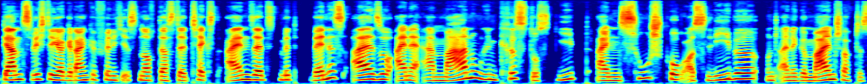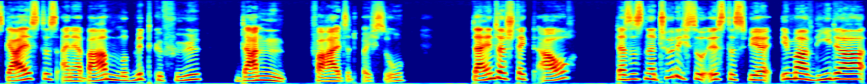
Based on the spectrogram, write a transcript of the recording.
ganz wichtiger Gedanke, finde ich, ist noch, dass der Text einsetzt mit, wenn es also eine Ermahnung in Christus gibt, einen Zuspruch aus Liebe und eine Gemeinschaft des Geistes, ein Erbarmen und Mitgefühl, dann verhaltet euch so. Dahinter steckt auch, dass es natürlich so ist, dass wir immer wieder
